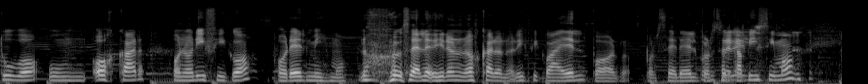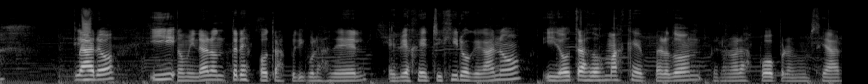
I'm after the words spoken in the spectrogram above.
tuvo un Oscar honorífico por él mismo, ¿no? O sea, le dieron un Oscar honorífico a él por, por ser él, por, Por ser, ser él. capísimo. claro, y nominaron tres otras películas de él, El viaje de Chihiro que ganó, y otras dos más que, perdón, pero no las puedo pronunciar.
